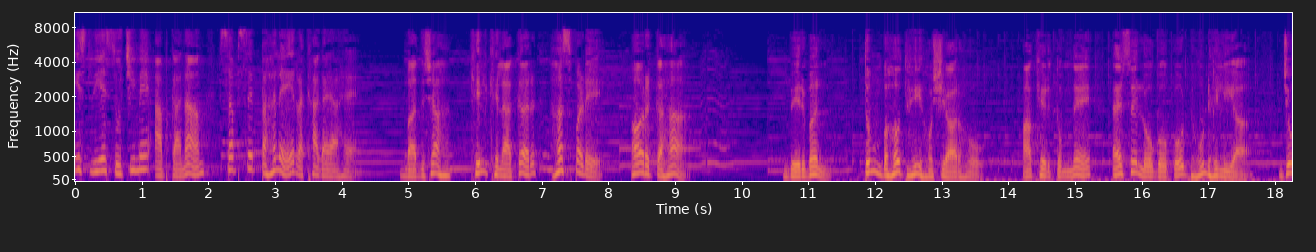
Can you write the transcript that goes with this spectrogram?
इसलिए सूची में आपका नाम सबसे पहले रखा गया है। बादशाह खिलखिलाकर हंस पड़े और कहा बीरबल तुम बहुत ही होशियार हो। आखिर तुमने ऐसे लोगों को ढूंढ ही लिया जो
